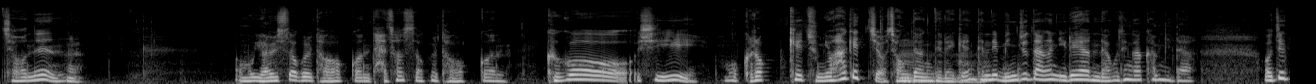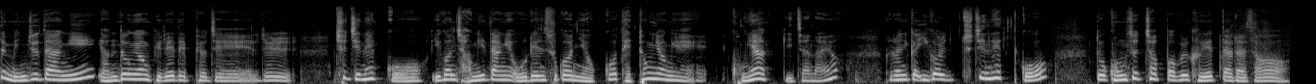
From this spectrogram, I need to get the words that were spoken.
저는 네. 뭐 열석을 더 얻건 다섯 석을 더 얻건 그것이 뭐 그렇게 중요하겠죠 정당들에게. 음. 근데 민주당은 이래야 한다고 생각합니다. 어쨌든 민주당이 연동형 비례대표제를 추진했고 이건 정의당의 오랜 수건이었고 대통령의 공약이잖아요. 그러니까 이걸 추진했고 또 공수처법을 그에 따라서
